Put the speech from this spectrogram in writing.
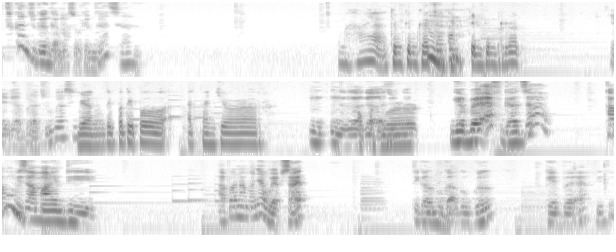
Itu kan juga nggak masuk game gacha. Makanya game-game gacha kan game-game berat. Ya nggak berat juga sih. Yang tipe-tipe adventure, Eng- enggak enggak world. GBF gacha kamu bisa main di apa namanya website tinggal Hmm. buka Google GBF gitu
